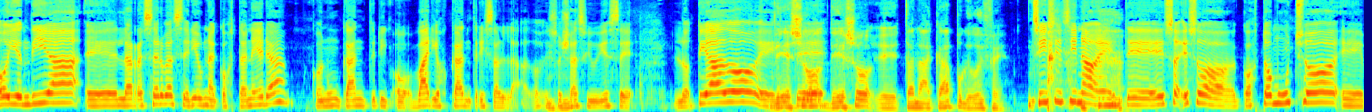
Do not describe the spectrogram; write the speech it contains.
hoy en día eh, la reserva sería una costanera con un country o varios countries al lado. Eso ya se hubiese loteado. De este, eso, de eso eh, están acá porque doy fe. Sí, sí, sí, no, este, eso, eso costó mucho, eh,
